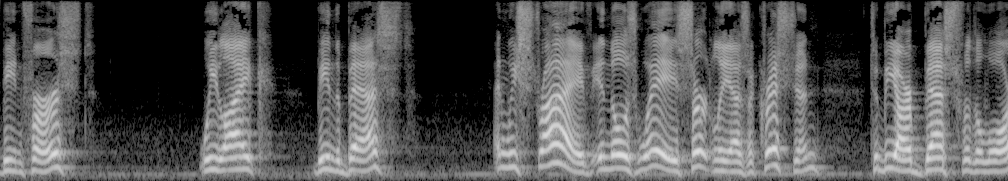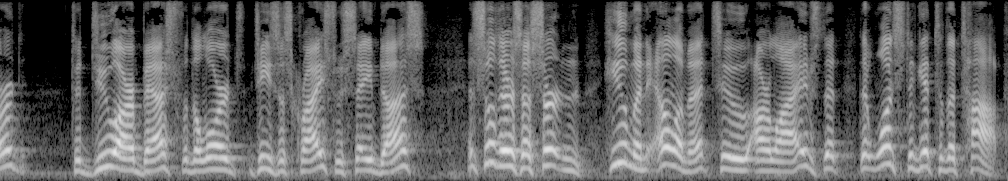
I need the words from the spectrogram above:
being first. We like being the best. And we strive in those ways, certainly as a Christian, to be our best for the Lord, to do our best for the Lord Jesus Christ who saved us. And so there's a certain human element to our lives that, that wants to get to the top.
